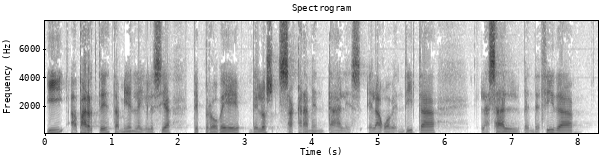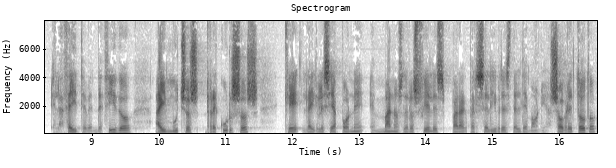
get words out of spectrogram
Y aparte, también la Iglesia te provee de los sacramentales, el agua bendita, la sal bendecida, el aceite bendecido. Hay muchos recursos que la Iglesia pone en manos de los fieles para verse libres del demonio. Sobre todo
